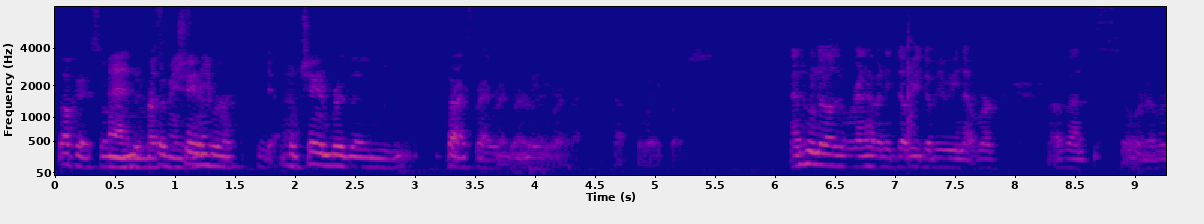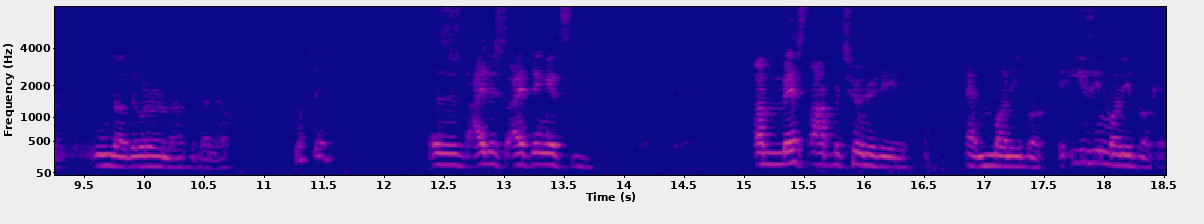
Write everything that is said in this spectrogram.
So okay, so, And so WrestleMania's in Chamber, April. Yeah. so Chamber, then Right, Fastlane, right, right, then right, right, Mania. right, right. That's the way it goes. And who knows if we're gonna have any WWE Network events or whatever. No, they would have announced it by now. We'll see. It's just, I just, I think it's a missed opportunity and money book, easy money booking.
